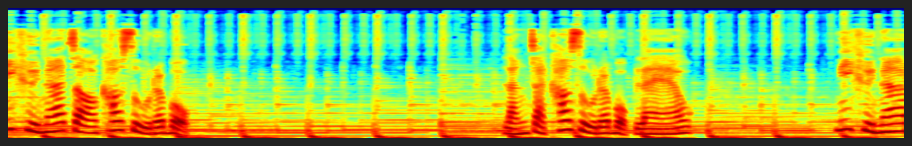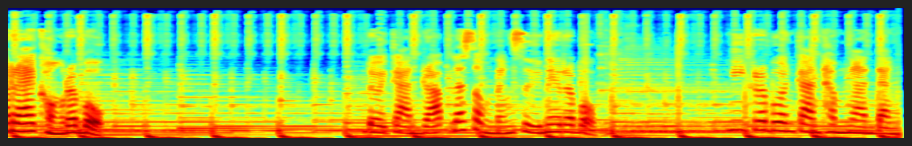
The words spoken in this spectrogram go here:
นี่คือหน้าจอเข้าสู่ระบบ หลังจากเข้าสู่ระบบแล้ว นี่คือหน้าแรกของระบบ โดยการรับและส่งหนังสือในระบบ มีกระบวนการทำงานดัง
